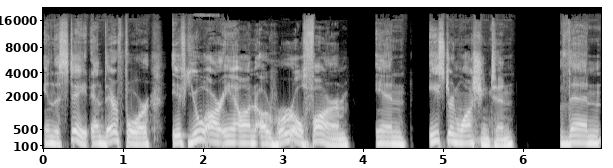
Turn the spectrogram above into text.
in the state. And therefore, if you are on a rural farm in Eastern Washington, then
